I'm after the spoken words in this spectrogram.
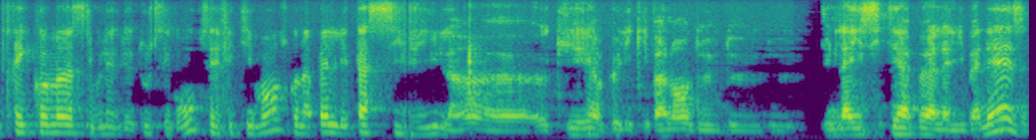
traits communs, si vous voulez, de tous ces groupes, c'est effectivement ce qu'on appelle l'État civil, hein, euh, qui est un peu l'équivalent d'une laïcité un peu à la libanaise,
